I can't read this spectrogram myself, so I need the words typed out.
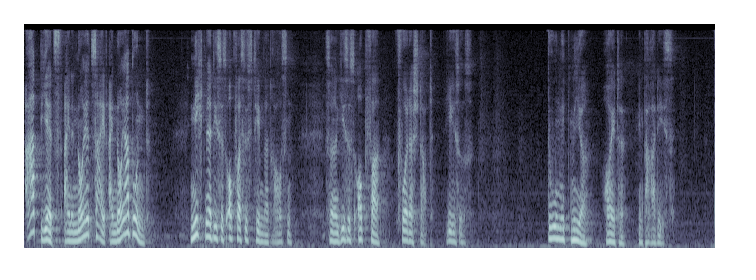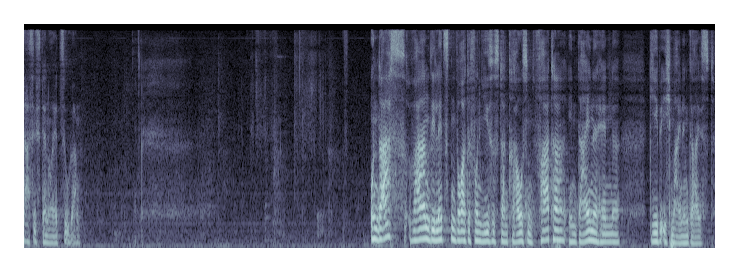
Ab jetzt eine neue Zeit, ein neuer Bund. Nicht mehr dieses Opfersystem da draußen, sondern dieses Opfer vor der Stadt. Jesus, du mit mir heute im Paradies. Das ist der neue Zugang. Und das waren die letzten Worte von Jesus dann draußen. Vater, in deine Hände gebe ich meinen Geist.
